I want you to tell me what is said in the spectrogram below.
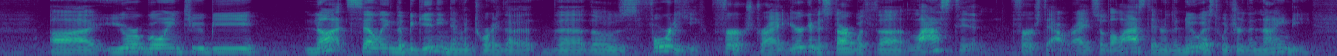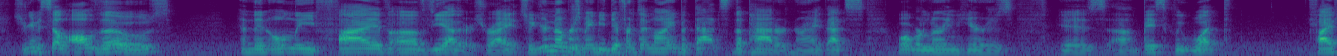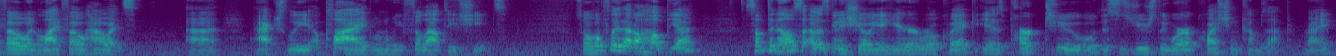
uh, you're going to be not selling the beginning inventory, the, the those 40 first, right? You're going to start with the last in first out, right? So the last in are the newest, which are the 90. So you're going to sell all of those and then only five of the others, right? So your numbers may be different than mine, but that's the pattern, right? That's what we're learning here is, is uh, basically what FIFO and LIFO, how it's uh, actually applied when we fill out these sheets. So hopefully that'll help you. Something else I was going to show you here real quick is part two. This is usually where a question comes up, right?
